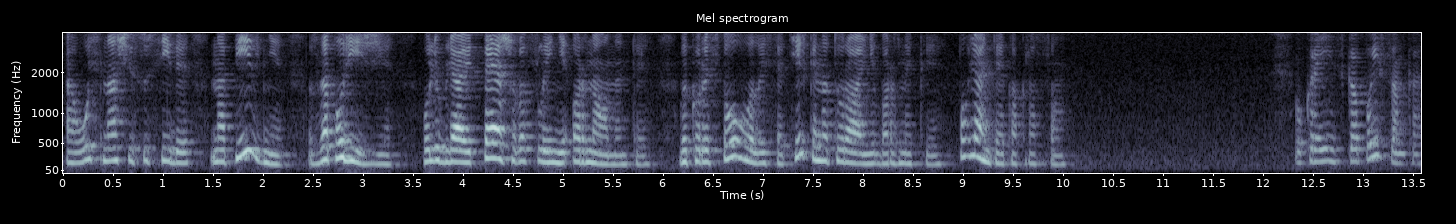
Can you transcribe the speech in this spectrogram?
А ось наші сусіди на півдні, в Запоріжжі, полюбляють теж рослинні орнаменти. Використовувалися тільки натуральні барвники. Погляньте, яка краса. Українська писанка,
